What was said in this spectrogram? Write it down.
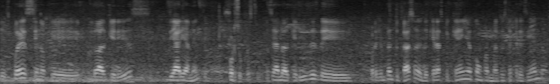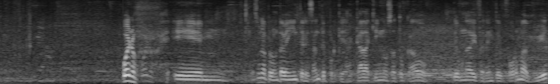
después, sino que lo adquirís diariamente. Por supuesto. O sea, lo adquirís desde, por ejemplo, en tu caso, desde que eras pequeño, conforme fuiste creciendo. Bueno, eh, es una pregunta bien interesante porque a cada quien nos ha tocado de una diferente forma vivir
